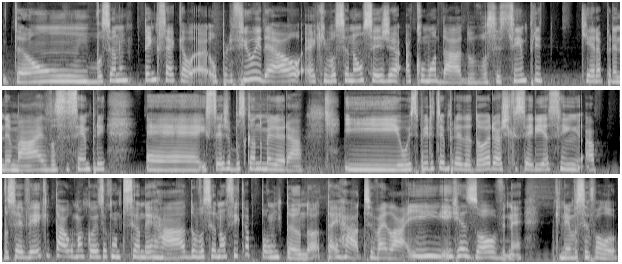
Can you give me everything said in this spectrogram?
Então, você não tem que ser aquela. O perfil ideal é que você não seja acomodado. Você sempre queira aprender mais, você sempre é, esteja buscando melhorar. E o espírito empreendedor, eu acho que seria assim: a- você vê que tá alguma coisa acontecendo errado, você não fica apontando, ó, tá errado. Você vai lá e, e resolve, né? Que nem você falou.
